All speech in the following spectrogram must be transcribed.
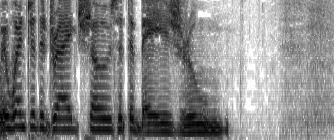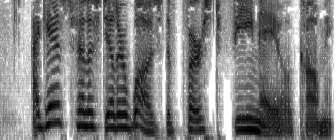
We went to the drag shows at the Beige Room. I guess Phyllis Diller was the first female comic.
